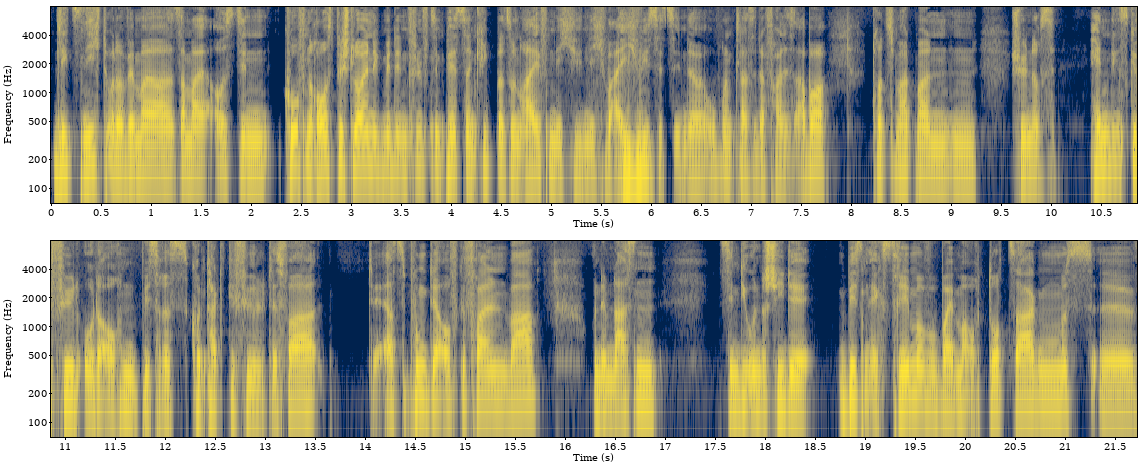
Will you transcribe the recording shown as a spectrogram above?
liegt's nicht. Oder wenn man, sag mal, aus den Kurven raus beschleunigt mit den 15 PS, dann kriegt man so einen Reifen nicht, nicht weich, mhm. wie es jetzt in der oberen Klasse der Fall ist. Aber trotzdem hat man ein schöneres Handlingsgefühl oder auch ein besseres Kontaktgefühl. Das war der erste Punkt, der aufgefallen war. Und im Nassen sind die Unterschiede ein bisschen extremer, wobei man auch dort sagen muss, äh,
